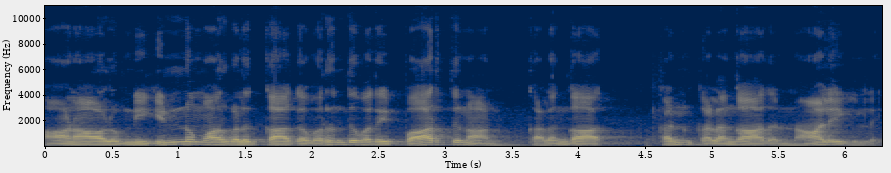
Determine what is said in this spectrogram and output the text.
ஆனாலும் நீ இன்னும் அவர்களுக்காக வருந்துவதை பார்த்து நான் கலங்கா கண் கலங்காத நாளே இல்லை.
